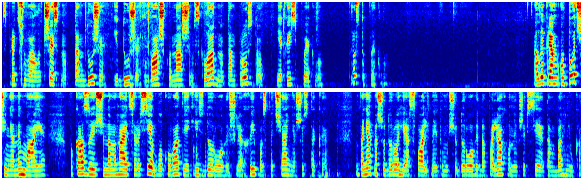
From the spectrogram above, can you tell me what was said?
спрацювало. Чесно, там дуже і дуже важко нашим складно, там просто якесь пекло. Просто пекло. Але прям оточення немає. Показує, що намагається Росія блокувати якісь дороги, шляхи, постачання, щось таке. Ну, понятно, що дороги асфальтні, тому що дороги на полях, вони вже всі там багнюка.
